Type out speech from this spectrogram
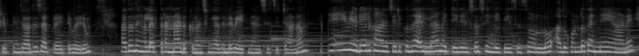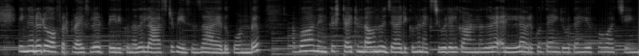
ഷിപ്പിംഗ് ചാർജ് സെപ്പറേറ്റ് വരും. അത് നിങ്ങൾ എത്ര എണ്ണം എടുക്കണം വെച്ചെങ്കിൽ അതിന്റെ വെയിറ്റിനനുസരിച്ചിട്ടാണ് ഈ വീഡിയോയിൽ കാണിച്ചിരിക്കുന്ന എല്ലാ മെറ്റീരിയൽസും സിംഗിൾ പീസസേ ഉള്ളൂ. അതുകൊണ്ട് തന്നെയാണ് ഇങ്ങനൊരു ഓഫർ പ്രൈസിൽ ഇട്ടിരിക്കുന്നത് ലാസ്റ്റ് പീസസ് ആയതുകൊണ്ട് അപ്പോൾ നിങ്ങൾക്ക് ഇഷ്ടമായിട്ടുണ്ടാവും എന്ന് വിചാരിക്കുന്നു. നെക്സ്റ്റ് വീഡിയോയിൽ കാണുന്നതുവരെ എല്ലാവർക്കും thank you thank you for watching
